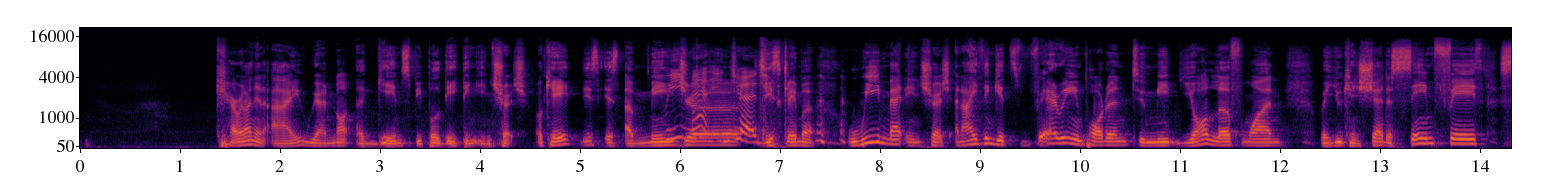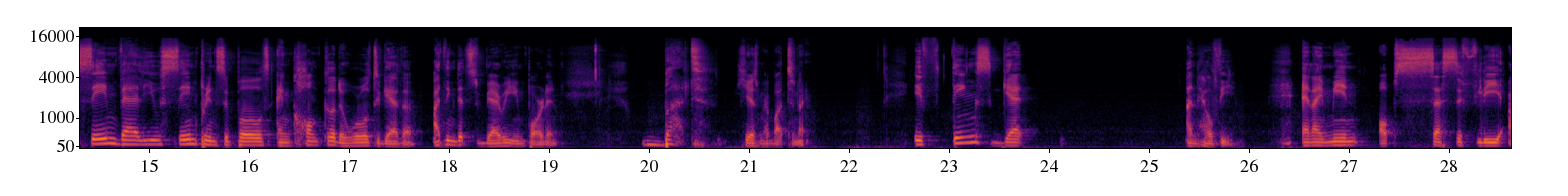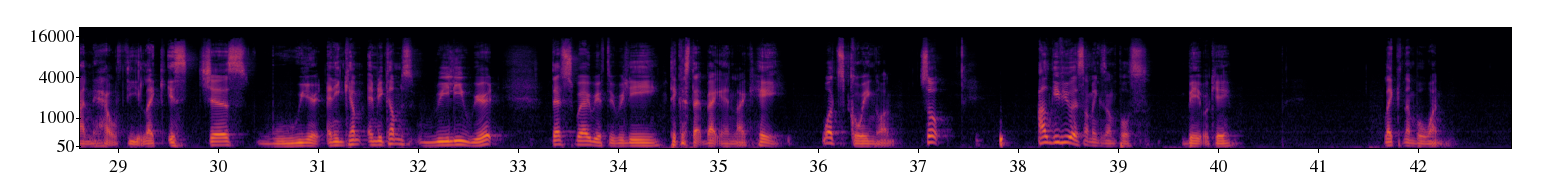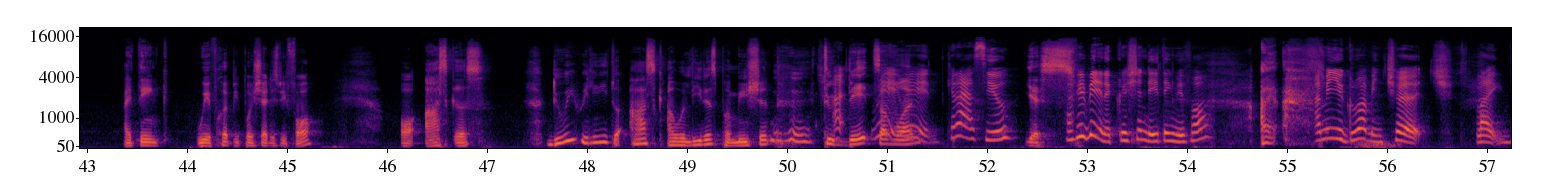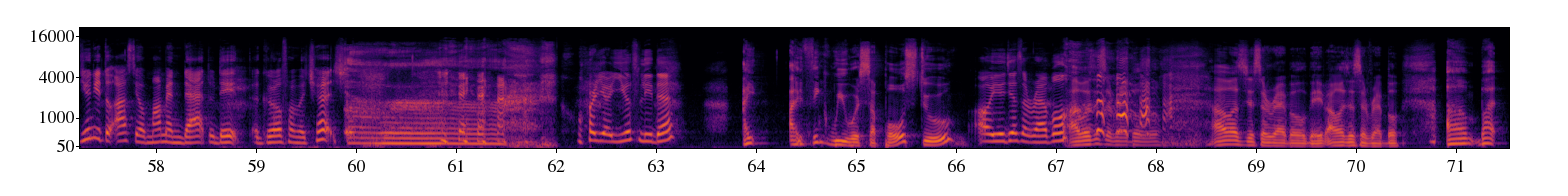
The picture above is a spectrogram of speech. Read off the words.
Caroline and I, we are not against people dating in church. Okay, this is a major disclaimer. we met in church, and I think it's very important to meet your loved one where you can share the same faith, same values, same principles, and conquer the world together. I think that's very important. But here's my but tonight. If things get unhealthy, and I mean obsessively unhealthy. Like it's just weird, and it come and becomes really weird. That's where we have to really take a step back and like, hey, what's going on? So, I'll give you some examples, babe. Okay. Like number one, I think we've heard people share this before, or ask us. Do we really need to ask our leaders permission to I- date wait, someone? Wait, can I ask you? Yes. Have you been in a Christian dating before? I I mean, you grew up in church. Like, do you need to ask your mom and dad to date a girl from a church? or your youth leader? I I think we were supposed to. Oh, you're just a rebel? I was just a rebel. I was just a rebel, babe. I was just a rebel. Um, but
